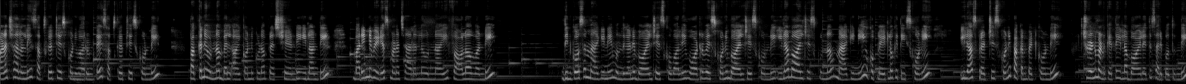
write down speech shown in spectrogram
మన ఛానల్ని సబ్స్క్రైబ్ చేసుకొని వారు ఉంటే సబ్స్క్రైబ్ చేసుకోండి. పక్కనే ఉన్న బెల్ ఐకాన్ని కూడా ప్రెస్ చేయండి. ఇలాంటి మరిన్ని వీడియోస్ మన ఛానల్లో ఉన్నాయి. ఫాలో అవ్వండి. దీనికోసం మ్యాగీని ముందుగానే బాయిల్ చేసుకోవాలి. వాటర్ వేసుకొని బాయిల్ చేసుకోండి. ఇలా బాయిల్ చేసుకున్న మ్యాగీని ఒక ప్లేట్లోకి తీసుకొని ఇలా స్ప్రెడ్ చేసుకొని పక్కన పెట్టుకోండి. చూడండి మనకైతే ఇలా బాయిల్ అయితే సరిపోతుంది.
